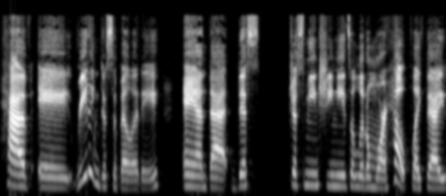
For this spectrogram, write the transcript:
have a reading disability and that this just means she needs a little more help. Like they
